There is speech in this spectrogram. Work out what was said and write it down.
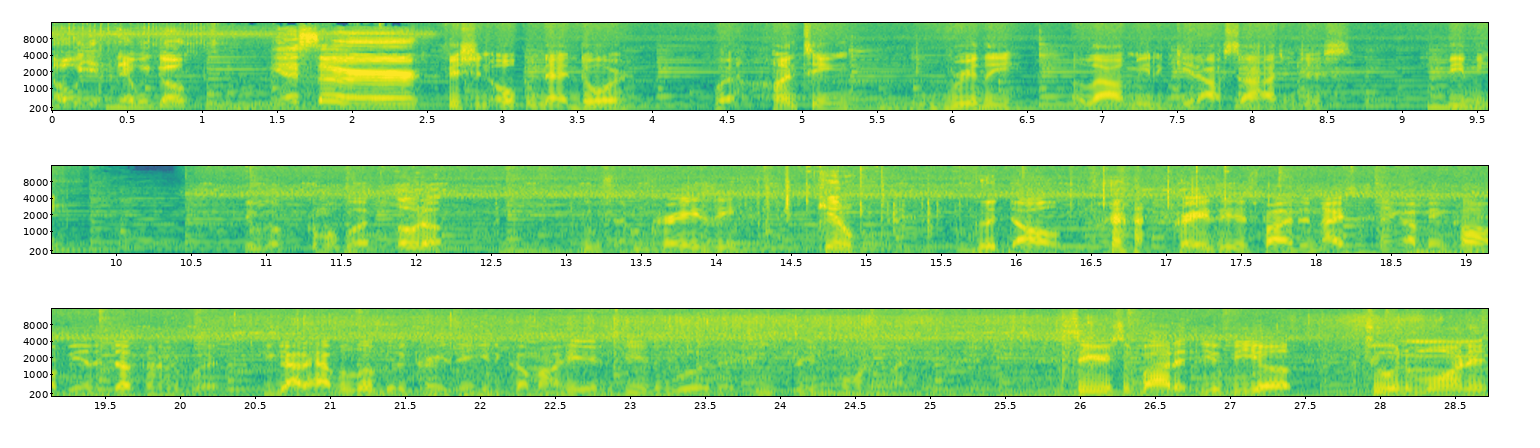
Oh yeah, there we go. Yes, sir. Fishing opened that door, but hunting really allowed me to get outside and just be me. Here we go. Come on, bud. Load up. People sound crazy. Kennel. Good dog. crazy is probably the nicest thing I've been called being a duck hunter, but you gotta have a little bit of crazy in you to come out here and be in the woods at two, three in the morning like this. Serious about it, you'll be up two in the morning,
